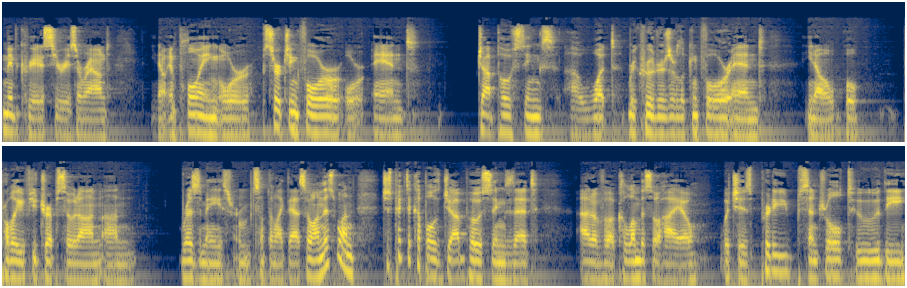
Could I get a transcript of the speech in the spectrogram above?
maybe create a series around you know employing or searching for or and job postings, uh, what recruiters are looking for, and you know, we'll probably a future episode on on resumes or something like that. So on this one, just picked a couple of job postings that out of uh, Columbus, Ohio, which is pretty central to the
